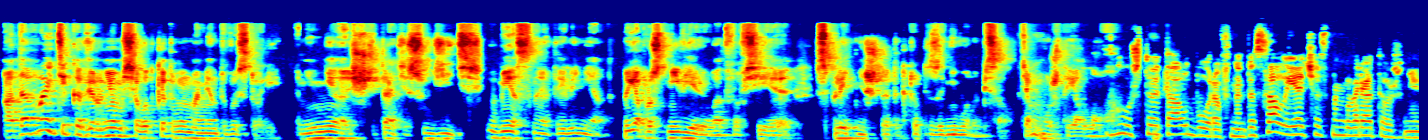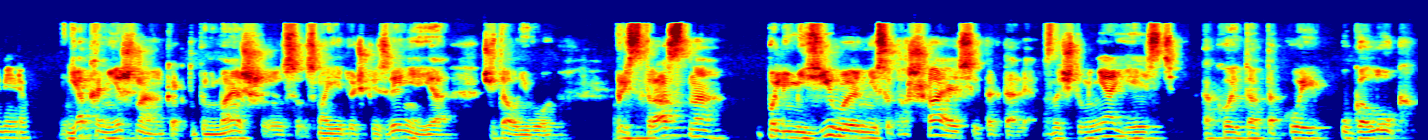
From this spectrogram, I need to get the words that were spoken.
а давайте-ка вернемся вот к этому моменту в истории. Не считать и судить, уместно это или нет. Но я просто не верю вот во все сплетни, что это кто-то за него написал. Хотя, может, я лох. Ну, что это Алборов написал, я, честно говоря, тоже не верю. Я, конечно, как ты понимаешь, с, с моей точки зрения, я читал его пристрастно, полемизируя, не соглашаясь и так далее. Значит, у меня есть какой-то такой уголок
